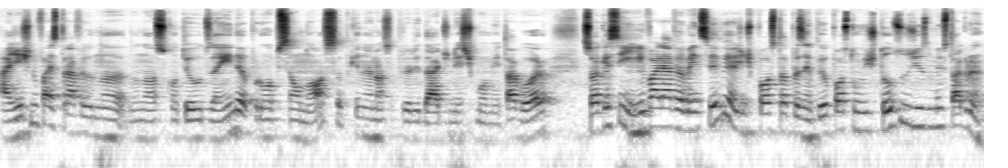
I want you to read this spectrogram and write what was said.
A gente não faz tráfego nos no nossos conteúdos ainda por uma opção nossa, porque não é nossa prioridade neste momento agora. Só que assim, invariavelmente você vê, a gente posta, por exemplo, eu posto um vídeo todos os dias no meu Instagram.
